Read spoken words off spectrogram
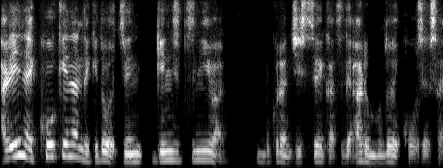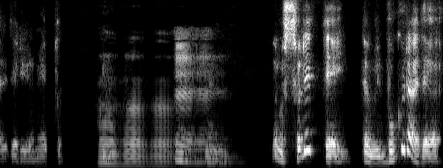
ありえない光景なんだけど、全現実には僕らの実生活であるもので構成されてるよね、と。うんうんうんうんうん。でもそれって、多分僕らで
